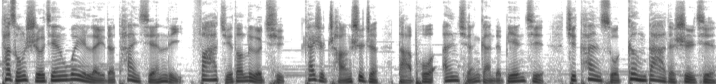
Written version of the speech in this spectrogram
他从舌尖味蕾的探险里发掘到乐趣，开始尝试着打破安全感的边界，去探索更大的世界。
